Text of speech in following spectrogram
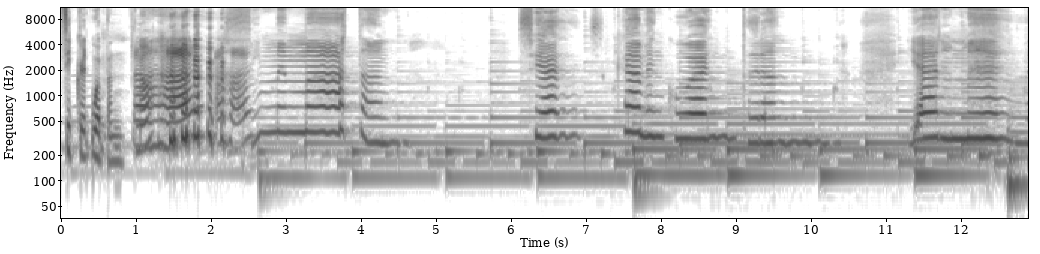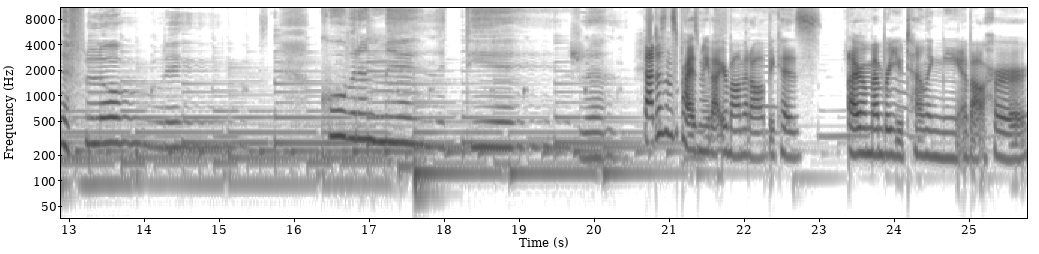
secret weapon, no? Ajá, ajá. Si me matan, si es que me encuentran, llénenme de flores. That doesn't surprise me about your mom at all because I remember you telling me about her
